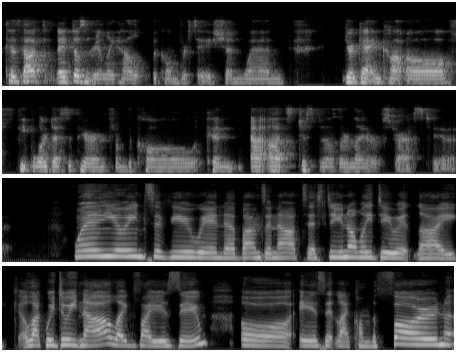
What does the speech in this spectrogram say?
because that it doesn't really help the conversation when you're getting cut off, people are disappearing from the call. It can uh, adds just another layer of stress to it. When you're interviewing a band and artist, do you normally do it like like we do it now, like via Zoom, or is it like on the phone,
